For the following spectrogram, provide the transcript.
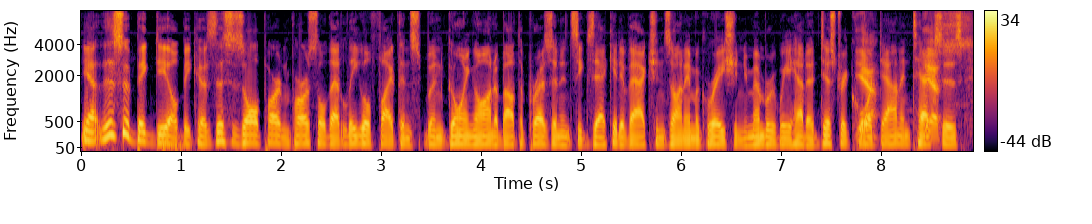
Yeah, this is a big deal because this is all part and parcel of that legal fight that's been going on about the president's executive actions on immigration. You remember we had a district court Yeah. down in Texas Yes.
